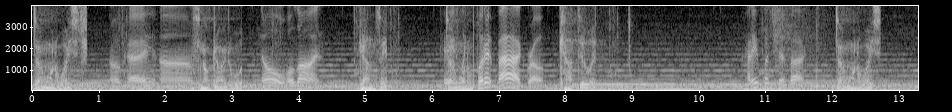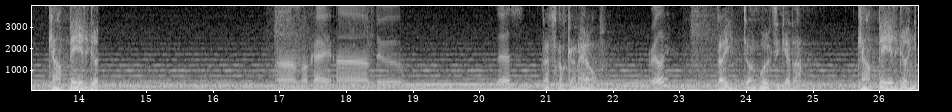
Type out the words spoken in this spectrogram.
Don't want to waste. Okay, um... It's not going to work. No, hold on. The gun's empty. Okay, Don't like, wanna- put it back, bro. Can't do it. How do you put shit back? Don't want to waste. Can't bear to go. Um, okay, um, do... This? That's not going to help. Really? They don't work together. Can't bear to go.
